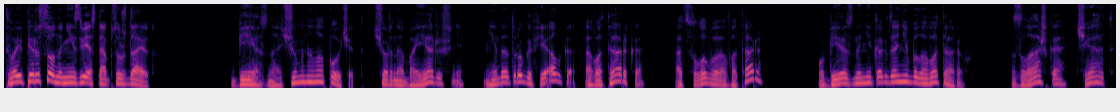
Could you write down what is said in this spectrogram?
Твою персону неизвестно обсуждают. Бездна, о чем она лопочет? Черная боярышня, недотрога фиалка, аватарка. От слова «аватар»? У бездны никогда не было аватаров. Злашка, чат.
